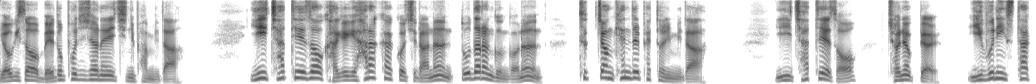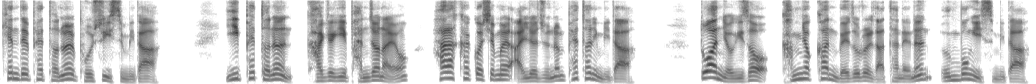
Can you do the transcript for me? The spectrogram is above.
여기서 매도 포지션에 진입합니다. 이 차트에서 가격이 하락할 것이라는 또 다른 근거는 특정 캔들 패턴입니다. 이 차트에서 저녁별, 이브닝 스타 캔들 패턴을 볼 수 있습니다. 이 패턴은 가격이 반전하여 하락할 것임을 알려주는 패턴입니다. 또한 여기서 강력한 매도를 나타내는 음봉이 있습니다.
